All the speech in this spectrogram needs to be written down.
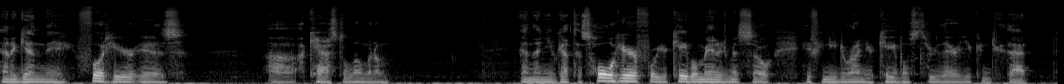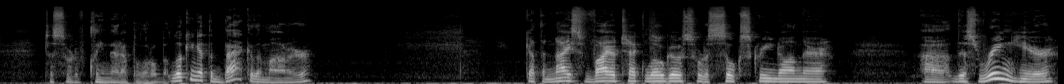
and again the foot here is uh, a cast aluminum. And then you've got this hole here for your cable management, so if you need to run your cables through there, you can do that to sort of clean that up a little. But looking at the back of the monitor, got the nice Viotek logo sort of silk screened on there. Uh, this ring here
